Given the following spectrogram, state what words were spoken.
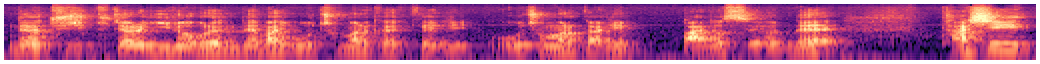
내가 주식 투자를 1억을 했는데 만약 5천만 원까지 5천만 원까지 빠졌어요. 근데 다시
